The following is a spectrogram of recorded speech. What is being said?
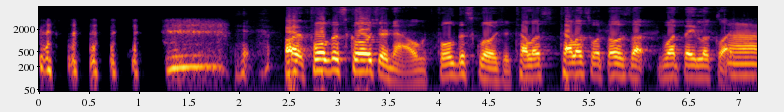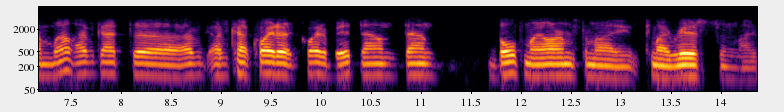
All right, full disclosure now. Full disclosure. Tell us, tell us what those uh, what they look like. Um, well, I've got uh, I've I've got quite a quite a bit down down both my arms to my to my wrists and my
